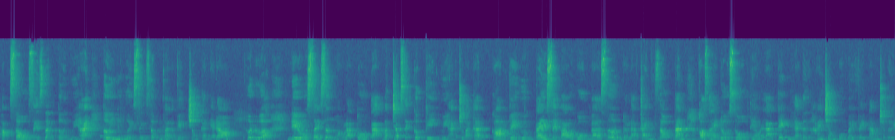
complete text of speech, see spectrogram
hoặc xấu sẽ dẫn tới nguy hại tới những người sinh sống và làm việc trong căn nhà đó. Hơn nữa, nếu xây dựng hoặc là tu tạo bất chấp sẽ cực kỳ nguy hại cho bản thân. Còn về hướng Tây sẽ bao gồm ba sơn đó là canh, dậu, tân, có giải độ số theo La Kinh là từ 247,5 cho tới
